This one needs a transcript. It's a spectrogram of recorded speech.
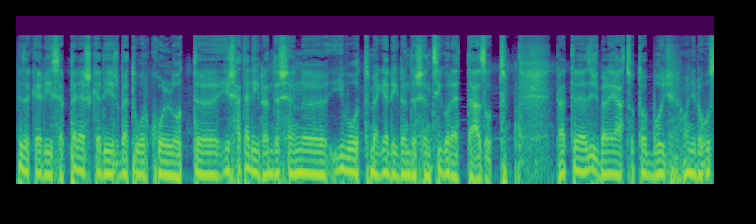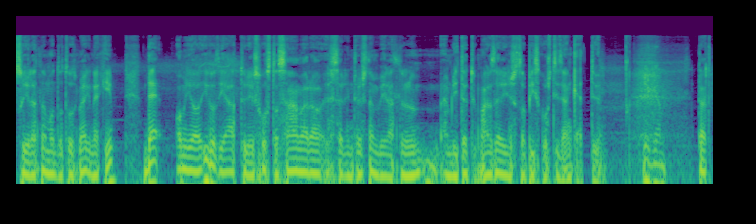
ezek része pereskedésbe torkollott, ivott, és hát elég rendesen ivott, meg elég rendesen cigarettázott. Tehát ez is belejátszott abba, hogy annyira hosszú élet nem adatott meg neki. De ami az igazi áttörés hozta számára, és szerintem is nem véletlenül említettük már az elején, az a Piszkos 12. Igen. Tehát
